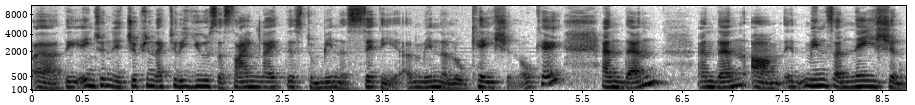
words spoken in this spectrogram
uh, the ancient Egyptian actually used a sign like this to mean a city I mean a location okay? And then and then um, it means a nation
